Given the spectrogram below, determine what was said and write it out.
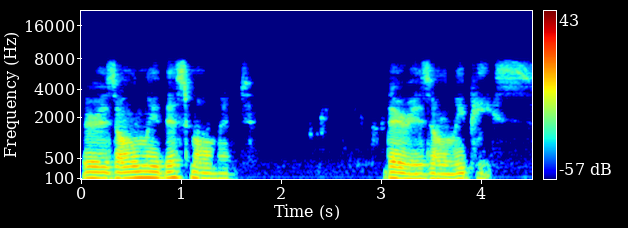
There is only this moment there is only peace.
